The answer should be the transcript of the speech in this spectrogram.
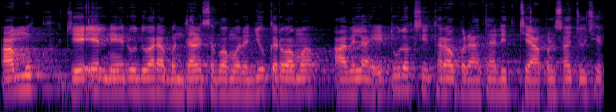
અમુક જે એલ નહેરુ દ્વારા બંધારણ સભામાં રજૂ કરવામાં આવેલા હેતુલક્ષી ઠરાવ પર આધારિત છે, આ પણ સાચું છે.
